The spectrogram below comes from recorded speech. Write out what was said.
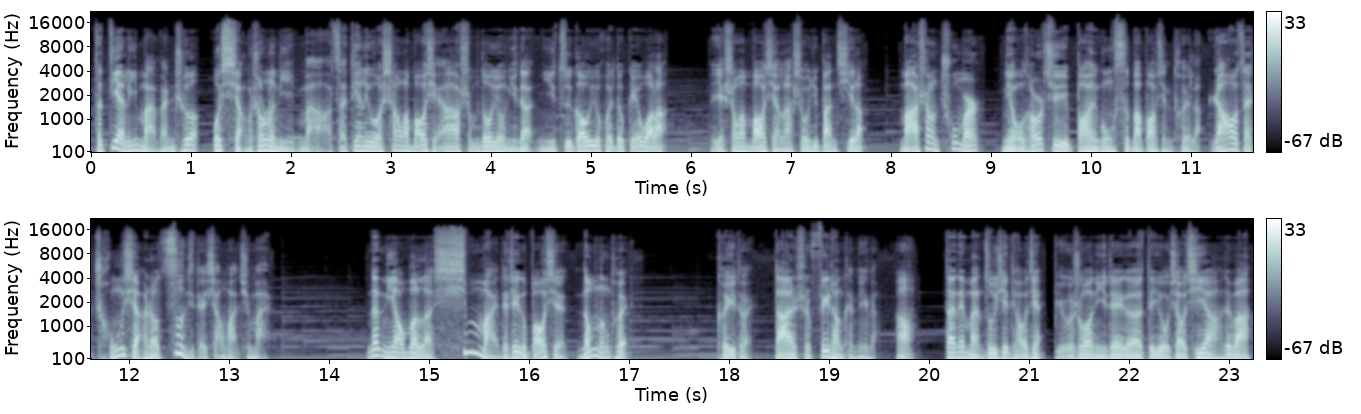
在店里买完车，我享受了你买啊，在店里我上了保险啊，什么都用你的，你最高优惠都给我了，也上完保险了，手续办齐了，马上出门。扭头去保险公司把保险退了，然后再重新按照自己的想法去买。那你要问了，新买的这个保险能不能退？可以退，答案是非常肯定的啊，但得满足一些条件，比如说你这个得有效期啊，对吧？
